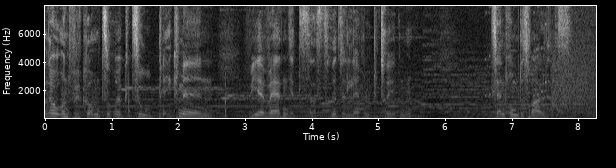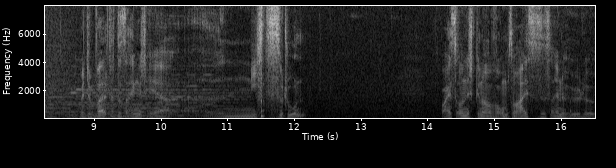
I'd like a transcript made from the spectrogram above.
Hallo und willkommen zurück zu Pikmin. Wir werden jetzt das dritte Level betreten. Zentrum des Waldes. Mit dem Wald hat es eigentlich eher äh, nichts zu tun. Weiß auch nicht genau, warum so heißt. Es ist eine Höhle.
